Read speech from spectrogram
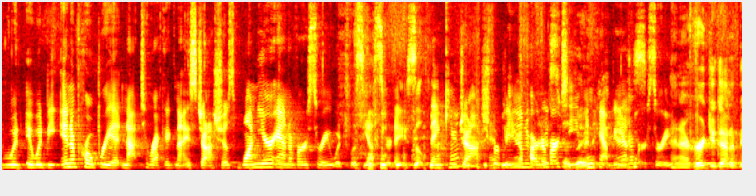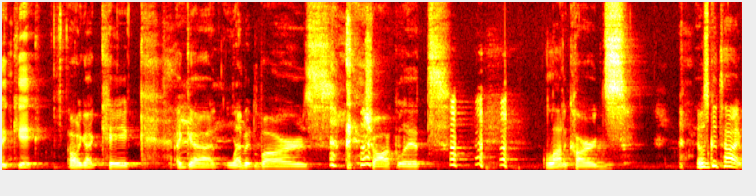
would, it would be inappropriate not to recognize Josh's one-year anniversary, which was yesterday. So thank you, Josh, for being a part of our team and happy anniversary. And I heard you got a big cake. Oh, I got cake, I got lemon bars, chocolate, a lot of cards. It was a good time.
